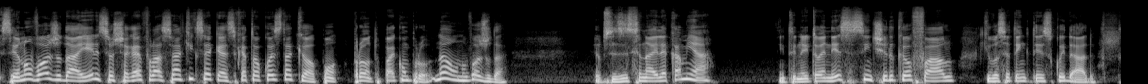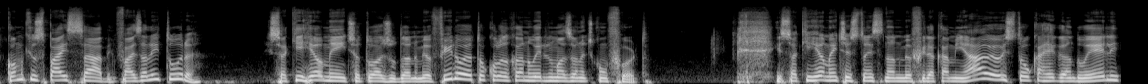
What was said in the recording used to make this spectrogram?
se eu não vou ajudar ele se eu chegar e falar assim: ah, o que, que você quer? Você quer tal coisa? Está aqui, ó. Pronto, o pai comprou. Não, não vou ajudar. Eu preciso ensinar ele a caminhar. Entendeu? Então é nesse sentido que eu falo que você tem que ter esse cuidado. Como que os pais sabem? Faz a leitura. Isso aqui realmente eu estou ajudando meu filho ou eu estou colocando ele numa zona de conforto? Isso aqui realmente eu estou ensinando meu filho a caminhar eu estou carregando ele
